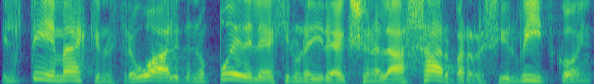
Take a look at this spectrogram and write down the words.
El tema es que nuestra wallet no puede elegir una dirección al azar para recibir Bitcoin,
